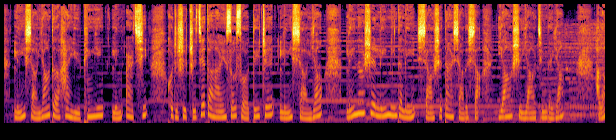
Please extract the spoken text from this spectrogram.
“李小妖”的汉语拼音零二七，或者是直接的来搜索 DJ 李小妖。黎呢是黎明的黎，小是大小的小，妖是妖精的妖。好了，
